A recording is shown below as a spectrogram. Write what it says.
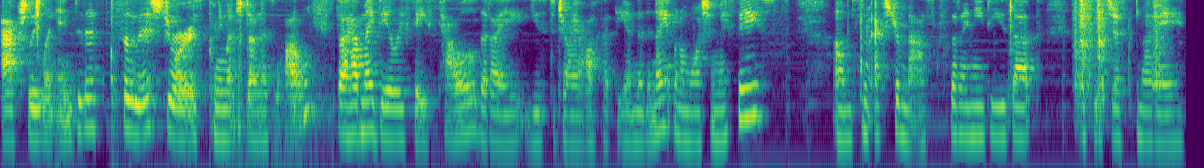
actually went into this. So this drawer is pretty much done as well. So I have my daily face towel that I use to dry off at the end of the night when I'm washing my face um, some extra masks that I need to use up. This is just my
